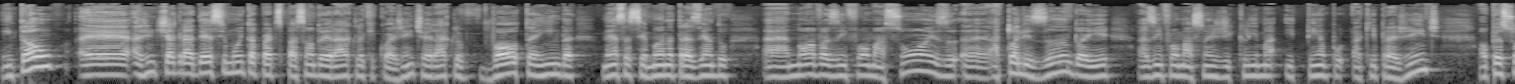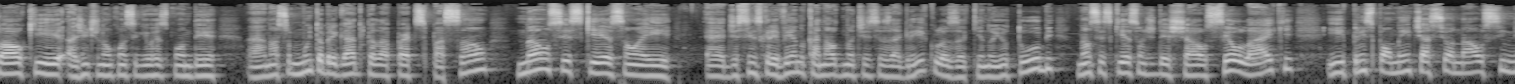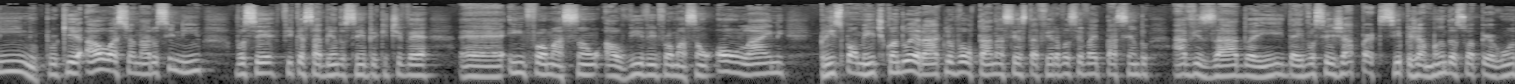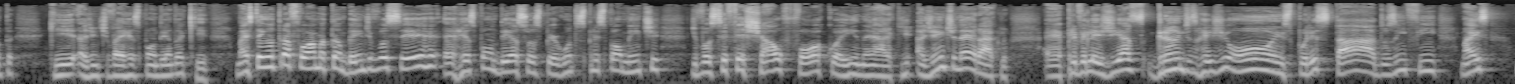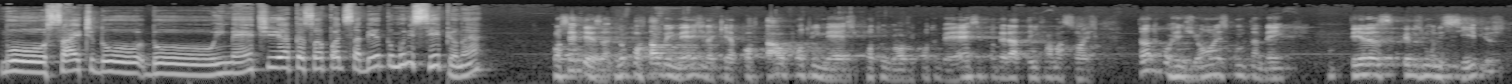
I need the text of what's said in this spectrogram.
Então, é, a gente agradece muito a participação do Heráclio aqui com a gente. O Heráclio volta ainda nessa semana trazendo uh, novas informações, uh, atualizando aí as informações de clima e tempo aqui para gente. Ao pessoal que a gente não conseguiu responder, uh, nosso muito obrigado pela participação. Não se esqueçam aí é, de se inscrever no canal do Notícias Agrícolas aqui no YouTube. Não se esqueçam de deixar o seu like e principalmente acionar o sininho, porque ao acionar o sininho você fica sabendo sempre que tiver é, informação ao vivo, informação online Principalmente quando o Heráclio voltar na sexta-feira, você vai estar sendo avisado aí, daí você já participa, já manda a sua pergunta que a gente vai respondendo aqui. Mas tem outra forma também de você é, responder as suas perguntas, principalmente de você fechar o foco aí, né? A gente, né, Heráclio, é, privilegia as grandes regiões, por estados, enfim, mas no site do, do IMET a pessoa pode saber do município, né? Com certeza. No portal do IMED, né, que é portal.imed.gov.br, você poderá ter informações tanto por regiões, como também pelas, pelos municípios,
